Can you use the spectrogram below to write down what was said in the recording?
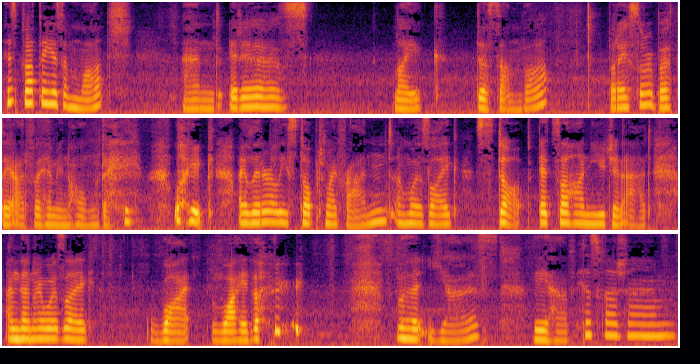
his birthday is in March and it is like December. But I saw a birthday ad for him in Hongdae. like, I literally stopped my friend and was like, stop, it's a Han Yujin ad. And then I was like, why, why though? but yes, we have his version.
